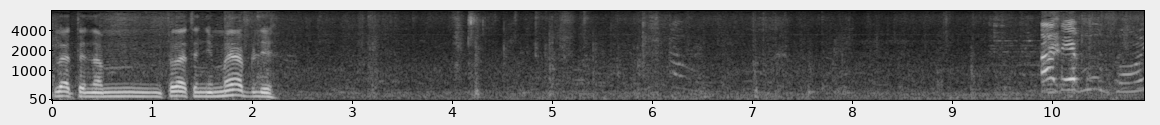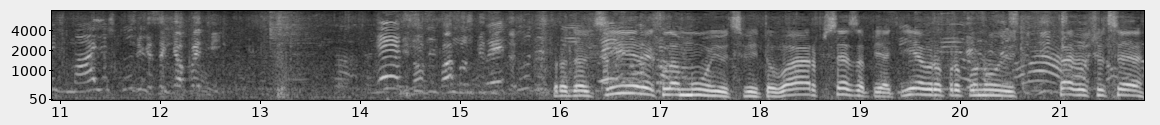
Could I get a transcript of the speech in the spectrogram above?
Плетена, м, плетені меблі. Продавці рекламують свій товар, все за 5 євро пропонують. Кажуть, що це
